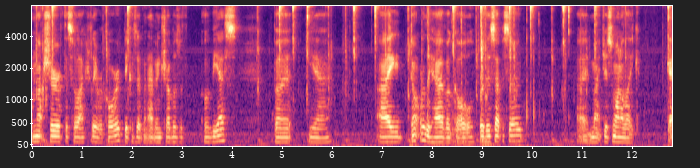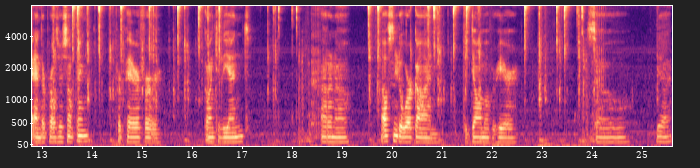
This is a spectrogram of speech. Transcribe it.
I'm not sure if this will actually record because I've been having troubles with OBS, but yeah. I don't really have a goal for this episode. I might just want to like get ender pearls or something. Prepare for going to the end. I don't know. I also need to work on the dome over here. So, yeah.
